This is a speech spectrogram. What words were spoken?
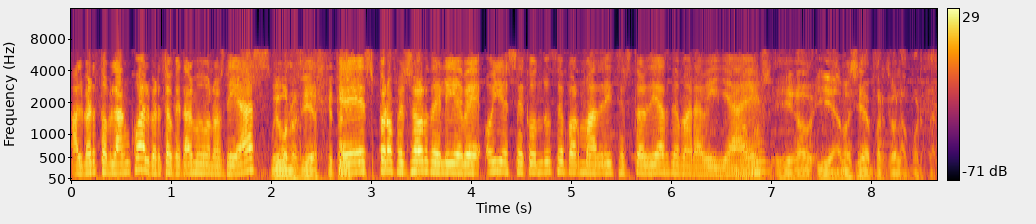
Alberto Blanco. Alberto, ¿qué tal? Muy buenos días. Muy buenos días, ¿qué tal? Es profesor del IEB. Oye, se conduce por Madrid estos días de maravilla, Vamos, ¿eh? he llegado y además he aparcado la puerta.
